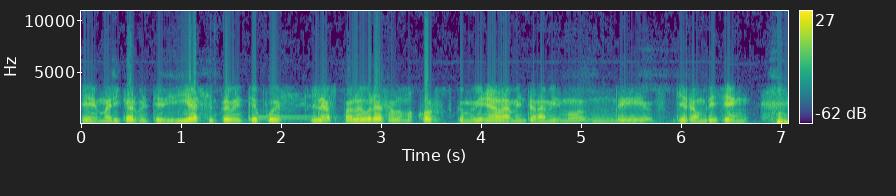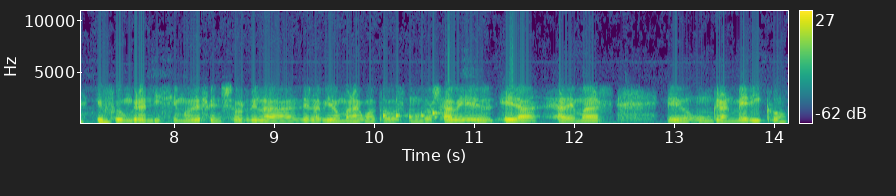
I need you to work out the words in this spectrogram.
eh, Carmen te diría simplemente pues las palabras a lo mejor que me vienen a la mente ahora mismo de Jérôme Lejeune que fue un grandísimo defensor de la de la vida humana como todo el mundo sabe él era además un gran médico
